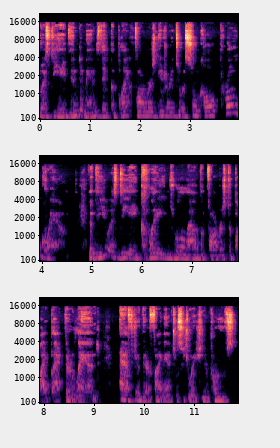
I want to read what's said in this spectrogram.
USDA then demands that the black farmers enter into a so called program that the USDA claims will allow the farmers to buy back their land after their financial situation improves.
